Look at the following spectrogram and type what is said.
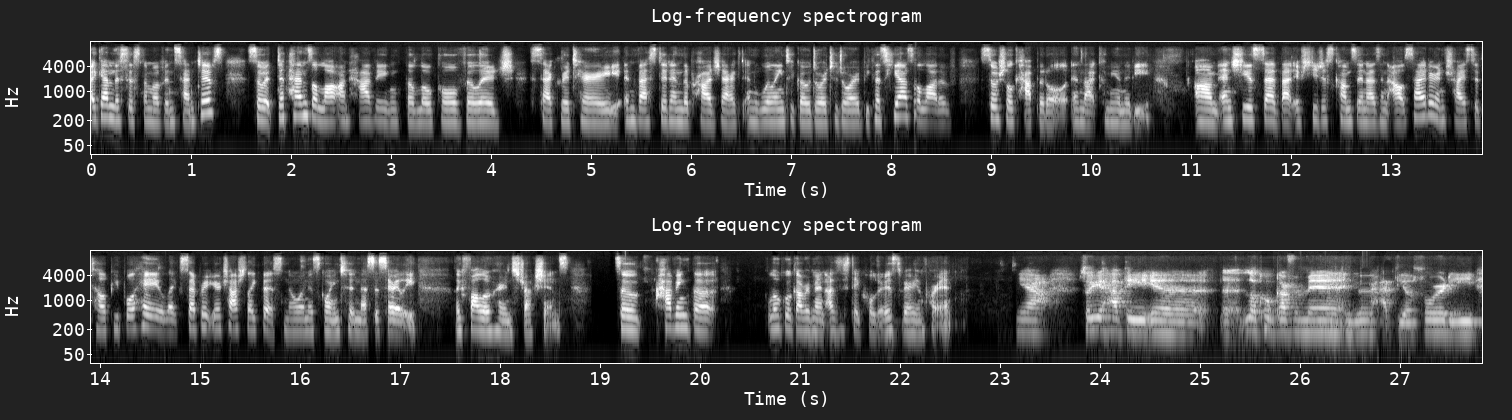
again the system of incentives. So it depends a lot on having the local village secretary invested in the project and willing to go door to door because he has a lot of social capital in that community. Um, and she has said that if she just comes in as an outsider and tries to tell people hey like separate your trash like this no one is going to necessarily like follow her instructions. So having the local government as a stakeholder is very important yeah, so you have the uh, local government and you have the authority,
